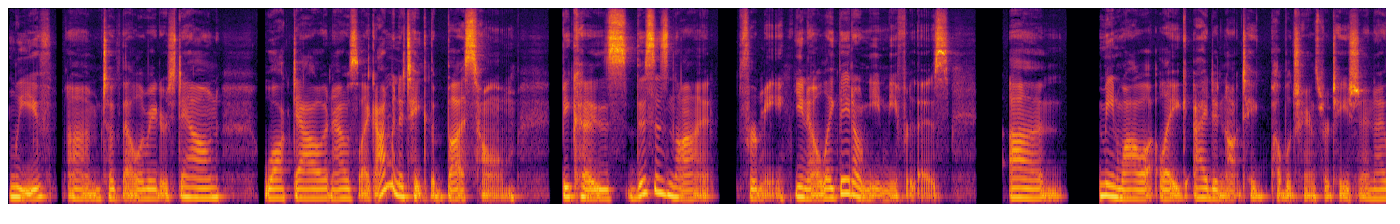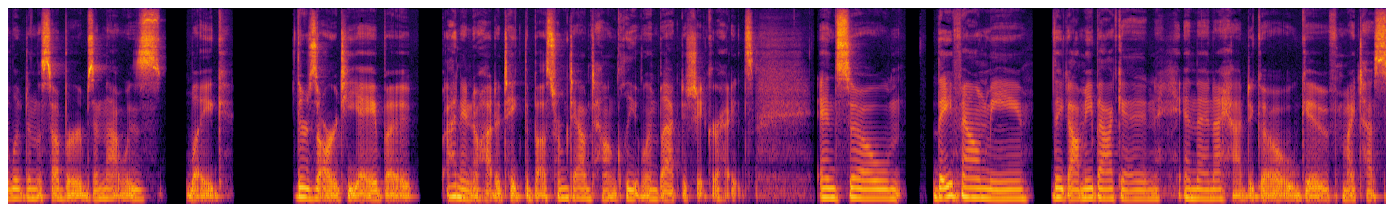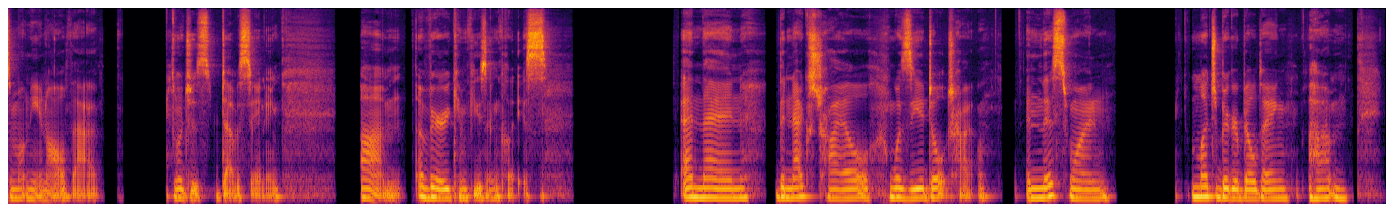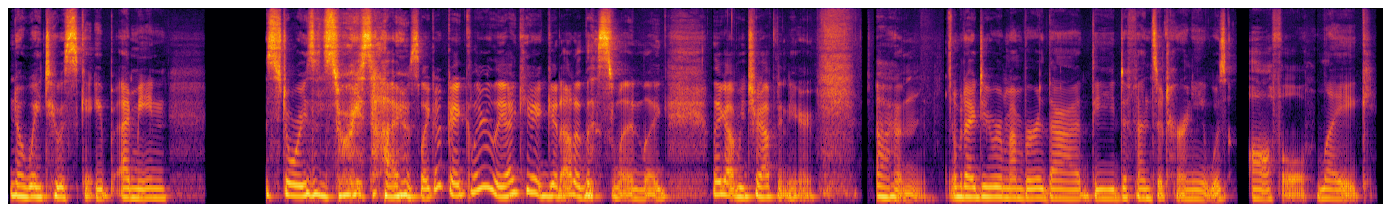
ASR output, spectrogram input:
leave, um, took the elevators down, walked out, and I was like, I'm going to take the bus home because this is not for me. You know, like they don't need me for this. Um, meanwhile, like I did not take public transportation. I lived in the suburbs and that was like there's RTA, but I didn't know how to take the bus from downtown Cleveland back to Shaker Heights. And so they found me, they got me back in, and then I had to go give my testimony and all of that, which is devastating. Um, a very confusing place. And then the next trial was the adult trial. And this one, much bigger building, um, no way to escape. I mean, stories and stories high. I was like, okay, clearly I can't get out of this one. Like, they got me trapped in here. Um, but I do remember that the defense attorney was awful. Like,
